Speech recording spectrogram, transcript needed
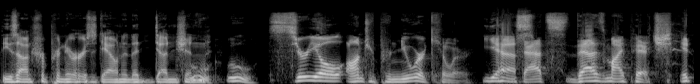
these entrepreneurs down in a dungeon. Ooh, serial entrepreneur killer. Yes, That's that's my pitch. it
